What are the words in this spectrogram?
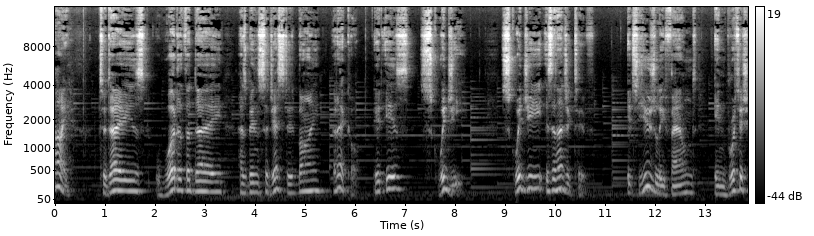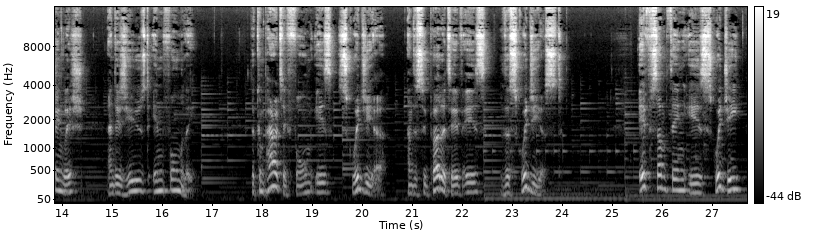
Hi, today's word of the day has been suggested by Reko. It is squidgy. Squidgy is an adjective. It's usually found in British English and is used informally. The comparative form is squidgier and the superlative is the squidgiest. If something is squidgy,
